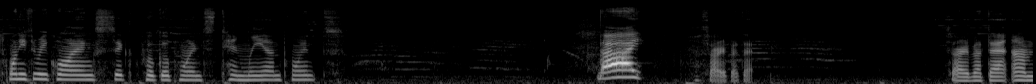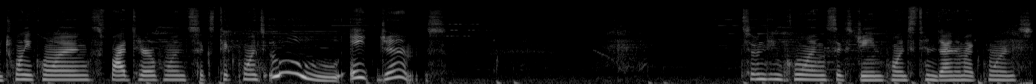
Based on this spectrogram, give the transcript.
23 coins, 6 Poco points, 10 Leon points. Bye! Sorry about that. Sorry about that. Um, 20 coins, 5 Tara points, 6 Tick points. Ooh, 8 gems. 17 coins, 6 Gene points, 10 Dynamike points.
